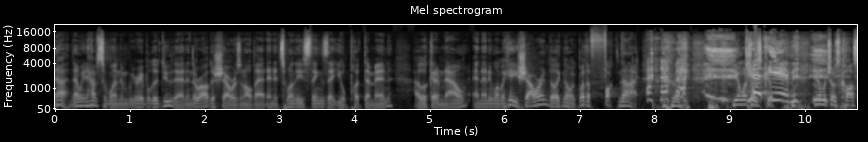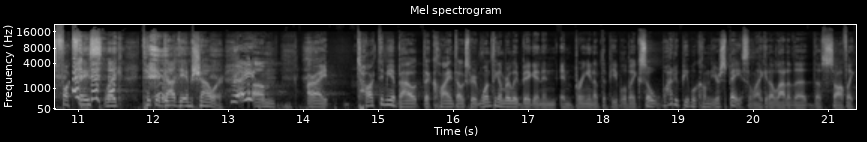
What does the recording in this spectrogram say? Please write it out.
yeah, now we have someone, and we were able to do that, and there are other showers and all that, and it's one of these things that you'll put them in. I look at them now, and anyone like, "Hey, you showering?" They're like, "No." Like, "What the fuck not?" like, you know what Get those, in. You know what those cost? Fuck face. Like, take a goddamn shower. Right. Um, all right. Talk to me about the clientele experience. One thing I'm really big in, in, in bringing up to people, like, so why do people come to your space? And like, get a lot of the the soft, like,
